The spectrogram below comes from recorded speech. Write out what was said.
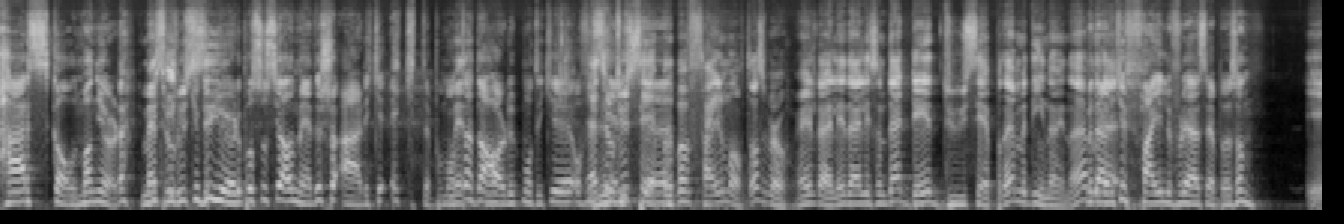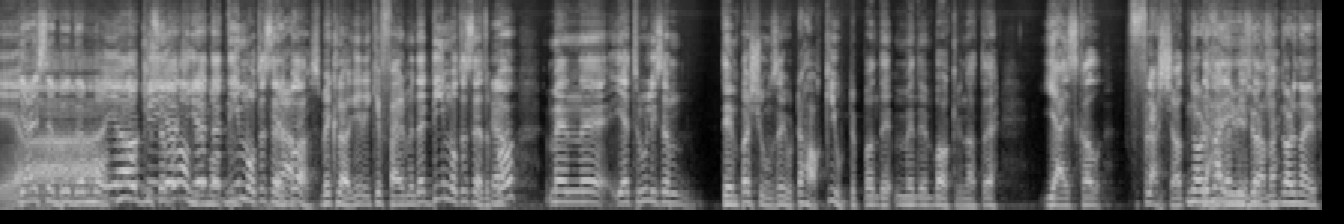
her skal man gjøre det. Hvis tror du ikke se- du gjør det på sosiale medier, så er det ikke ekte. på en måte Men- Da har du på en måte ikke Jeg tror du ser på det på på feil måte, altså, bro. Helt ærlig. Det er, liksom, det er det du ser på det, med dine øyne. Men det er jo ikke feil fordi jeg ser på det sånn. Ja, Jeg ser på det den måten, og du ser på den andre ja, Det er måten. din måte å se det Ja. på, da. Så beklager, ikke feil, men det er din måte å se det på. Men uh, jeg tror liksom den personen som har gjort det, har ikke gjort det på det, med den bakgrunnen at eh, jeg skal flashe at det du her er min dame. Nå er du naiv.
